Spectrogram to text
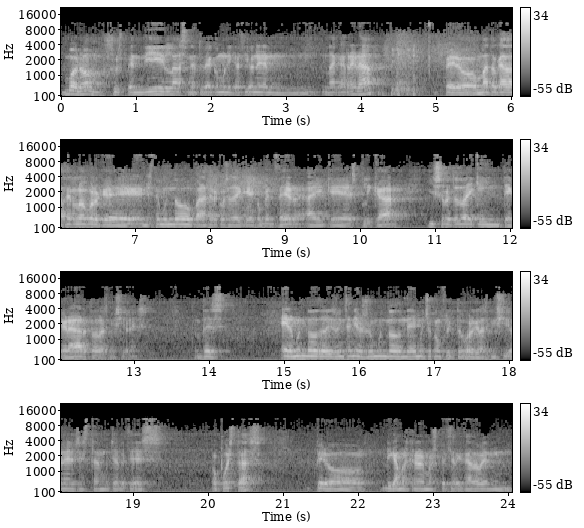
Bueno, suspendí la asignatura de comunicación en la carrera, pero me ha tocado hacerlo porque en este mundo para hacer cosas hay que convencer, hay que explicar y sobre todo hay que integrar todas las visiones. Entonces, el mundo de los incendios es un mundo donde hay mucho conflicto porque las visiones están muchas veces opuestas, pero digamos que nos hemos especializado en,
